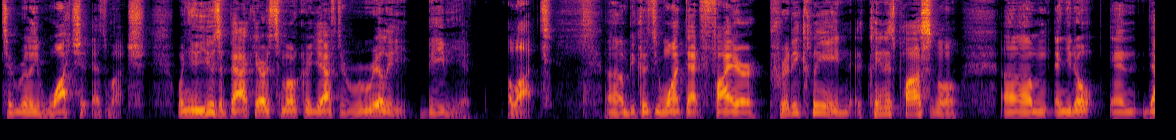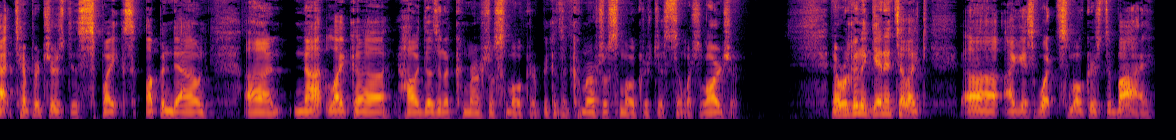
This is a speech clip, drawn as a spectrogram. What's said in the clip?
to really watch it as much. When you use a backyard smoker you have to really baby it a lot um, because you want that fire pretty clean, as clean as possible. Um, and you don't, and that temperature just spikes up and down, uh, not like uh, how it does in a commercial smoker, because a commercial smoker is just so much larger. Now we're going to get into like, uh, I guess what smokers to buy,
